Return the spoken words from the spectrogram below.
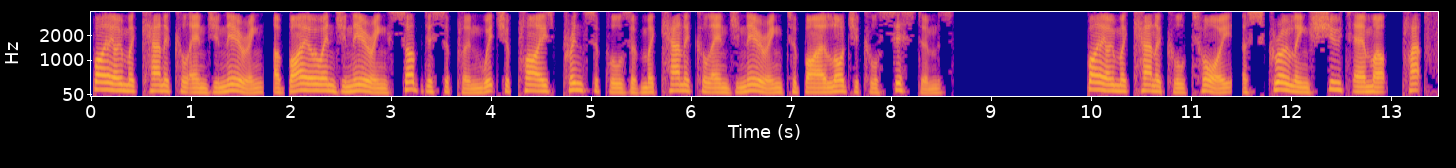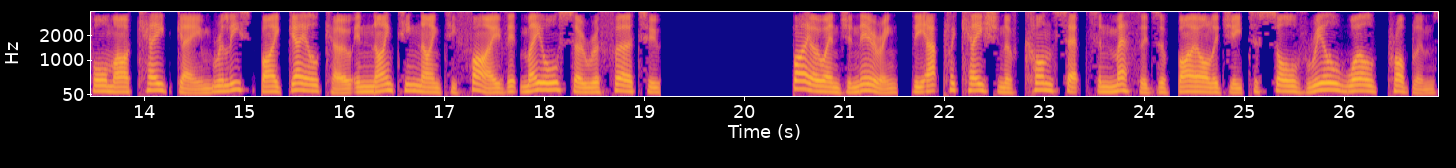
Biomechanical engineering, a bioengineering subdiscipline which applies principles of mechanical engineering to biological systems. Biomechanical Toy, a scrolling shoot 'em up platform arcade game released by Gaelco in 1995 It may also refer to. Bioengineering, the application of concepts and methods of biology to solve real-world problems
